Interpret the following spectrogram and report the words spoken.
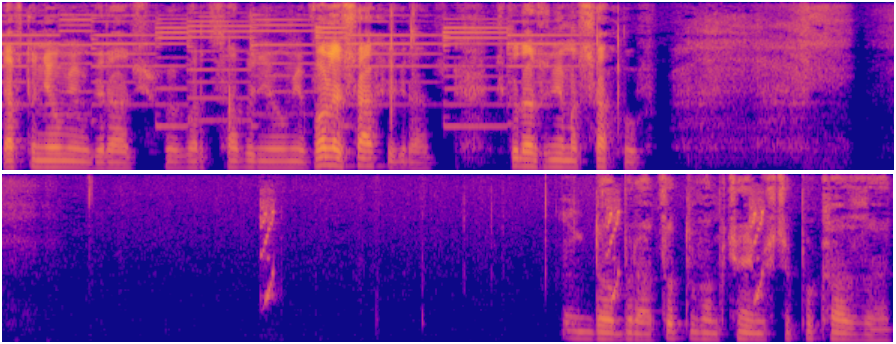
Ja w to nie umiem grać. W warcaby nie umiem. Wolę szachy grać. Szkoda, że nie ma szachów. Dobra, co tu wam chciałem jeszcze pokazać?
